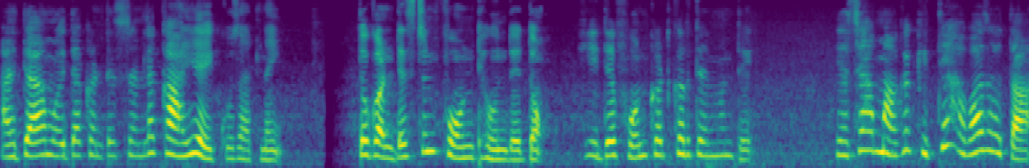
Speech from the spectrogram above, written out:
आणि त्यामुळे त्या कंटेस्टंटला काही ऐकू जात नाही. तो कंटेस्टंट फोन ठेवून देतो. ही ते फोन कट करते म्हणते याच्या मागं किती आवाज होता?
